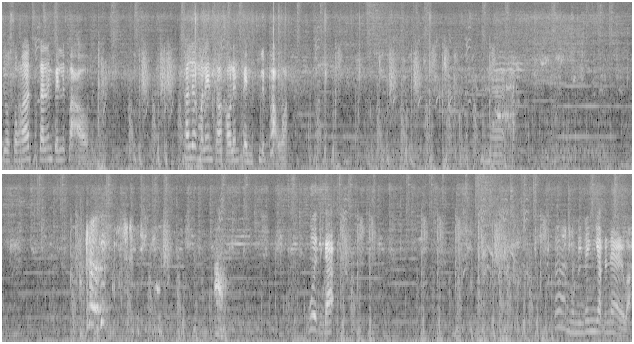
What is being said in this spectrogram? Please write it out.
อยู่ทรงแล้วจะเล่นเป็นหรือเปล่า ถ้าเลือกมาเล่นเพราะเขาเล่นเป็นหรือเปล่าวะนะฮะเจอคิดอ้าววืดอีกแล้วเอ้อวันนี้ได้เงียบแน่ๆเลยว่ะ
